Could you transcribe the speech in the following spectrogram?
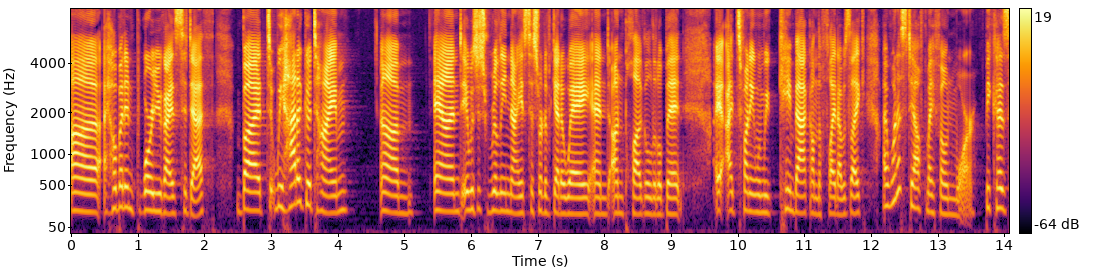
Uh, I hope I didn't bore you guys to death, but we had a good time. Um, and it was just really nice to sort of get away and unplug a little bit. I, it's funny when we came back on the flight, I was like, I want to stay off my phone more because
